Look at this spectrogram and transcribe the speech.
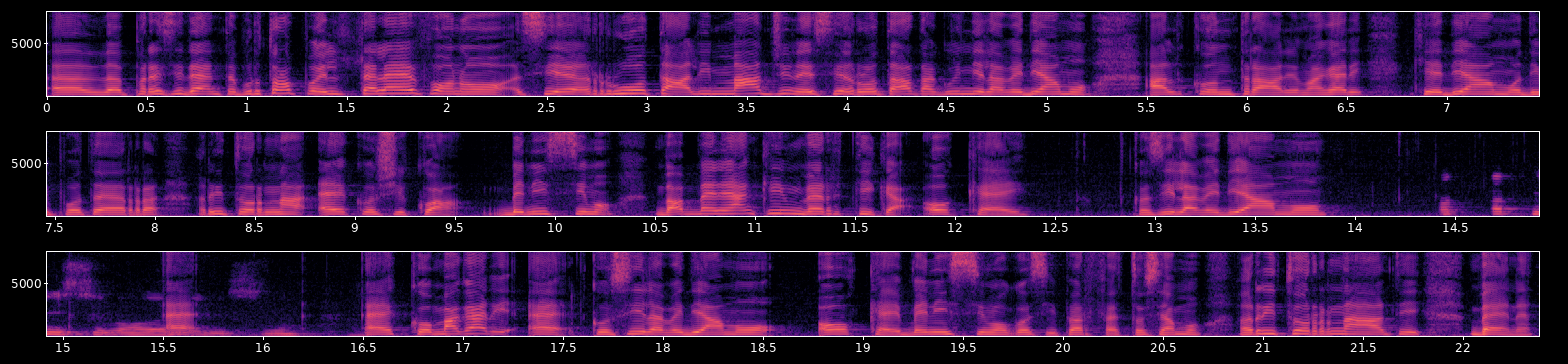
Eh, Presidente, purtroppo il telefono si è ruotato, l'immagine si è ruotata, quindi la vediamo al contrario. Magari chiediamo di poter ritornare. Eccoci qua, benissimo. Va bene anche in verticale, ok. Così la vediamo. Benissimo, eh. benissimo. Ecco, magari eh, così la vediamo, ok, benissimo così, perfetto, siamo ritornati. Bene,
